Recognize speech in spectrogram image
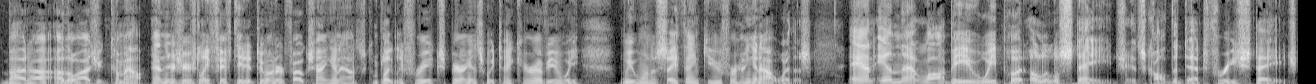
But uh, otherwise, you can come out, and there's usually 50 to 200 folks hanging out. It's a completely free experience. We take care of you. We we want to say thank you for hanging out with us. And in that lobby, we put a little stage. It's called the Debt Free Stage.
